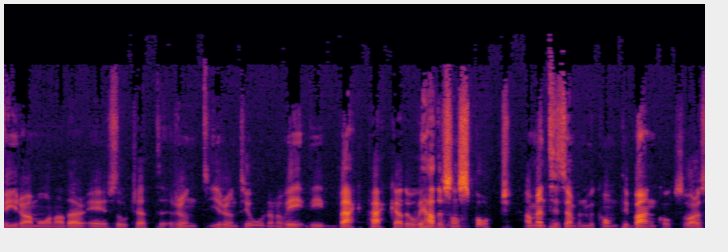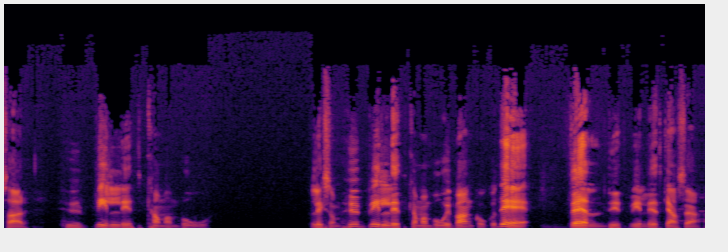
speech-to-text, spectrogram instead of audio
fyra månader i stort sett runt, runt jorden och vi, vi backpackade och vi hade som sport, ja men till exempel när vi kom till Bangkok så var det så här, hur billigt kan man bo? Liksom, hur billigt kan man bo i Bangkok? Och det är väldigt billigt kan jag säga.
